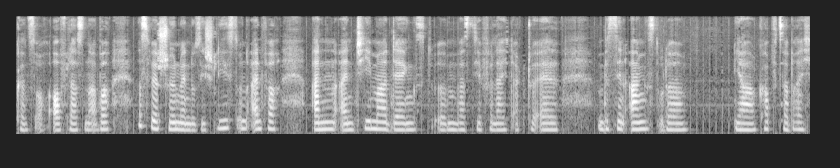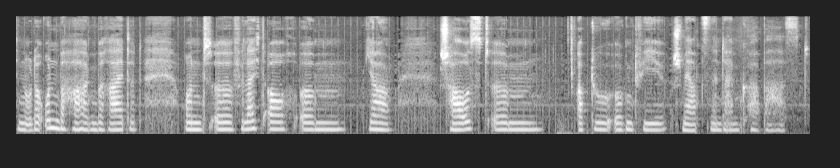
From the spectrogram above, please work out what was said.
kannst du auch auflassen. Aber es wäre schön, wenn du sie schließt und einfach an ein Thema denkst, ähm, was dir vielleicht aktuell ein bisschen Angst oder ja, Kopfzerbrechen oder Unbehagen bereitet und äh, vielleicht auch ähm, ja, schaust, ähm, ob du irgendwie Schmerzen in deinem Körper hast.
